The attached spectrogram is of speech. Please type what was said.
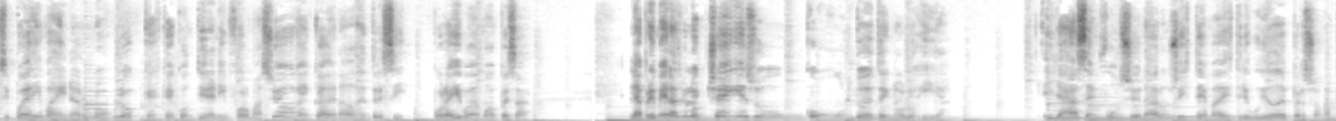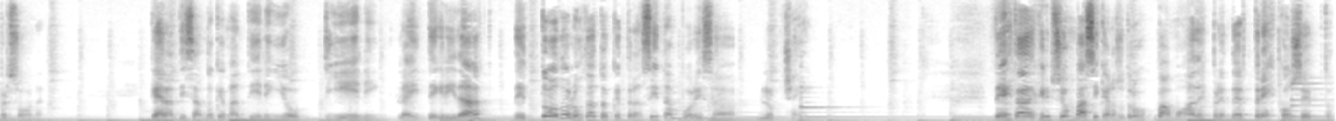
Si puedes imaginar unos bloques que contienen información encadenados entre sí. Por ahí podemos empezar. La primera blockchain es un conjunto de tecnología. Ellas hacen funcionar un sistema distribuido de persona a persona garantizando que mantienen y obtienen la integridad de todos los datos que transitan por esa blockchain. De esta descripción básica nosotros vamos a desprender tres conceptos.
